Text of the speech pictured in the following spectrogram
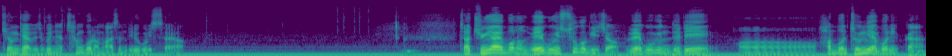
경계하면서 그냥 참고로 말씀드리고 있어요. 자 중요한 부분은 외국인 수급이죠. 외국인들이 어, 한번 정리해 보니까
